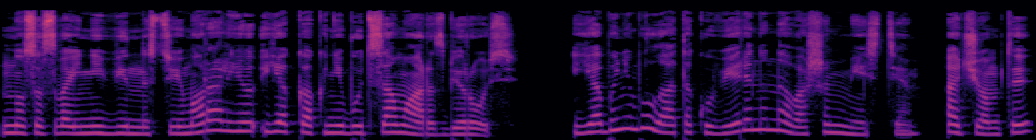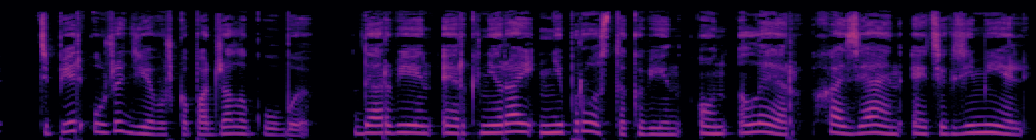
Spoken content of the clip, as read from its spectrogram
но со своей невинностью и моралью я как-нибудь сама разберусь». «Я бы не была так уверена на вашем месте». «О чем ты?» Теперь уже девушка поджала губы. Дарвейн Эркнирай не просто Квин, он Лэр, хозяин этих земель.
